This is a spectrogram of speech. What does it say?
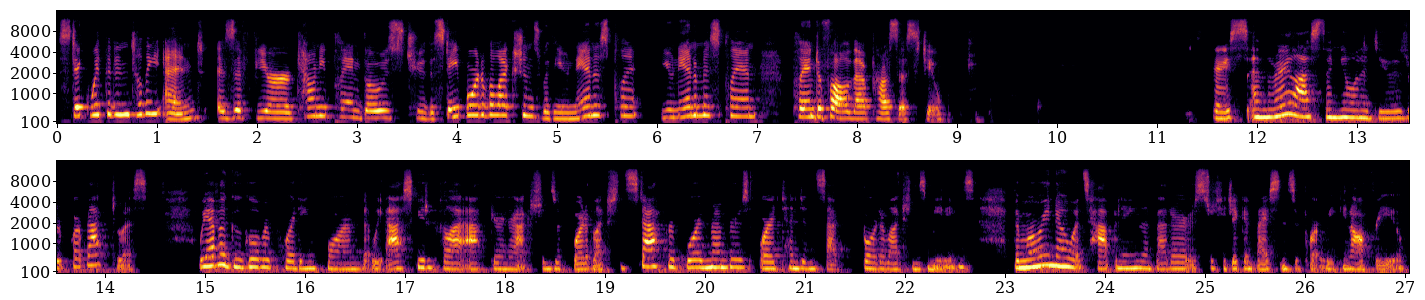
Stick with it until the end, as if your county plan goes to the state board of elections with a unanimous plan, unanimous plan, plan to follow that process too. Grace. And the very last thing you want to do is report back to us. We have a Google reporting form that we ask you to fill out after interactions with Board of Elections staff or board members or attendance at Board of Elections meetings. The more we know what's happening, the better strategic advice and support we can offer you.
